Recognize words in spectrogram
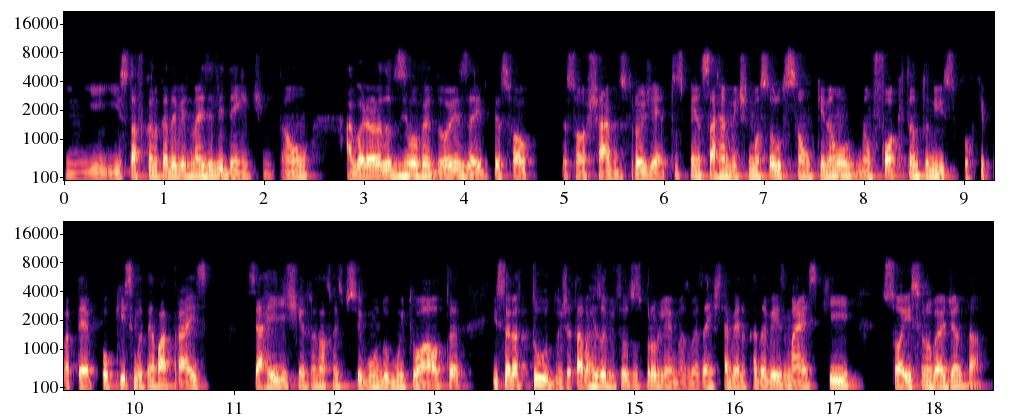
E, e isso está ficando cada vez mais evidente. Então, agora é hora dos desenvolvedores, aí do pessoal, pessoal chave dos projetos, pensar realmente numa solução que não, não foque tanto nisso, porque até pouquíssimo tempo atrás, se a rede tinha transações por segundo muito alta, isso era tudo, já estava resolvido todos os problemas, mas a gente está vendo cada vez mais que só isso não vai adiantar.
